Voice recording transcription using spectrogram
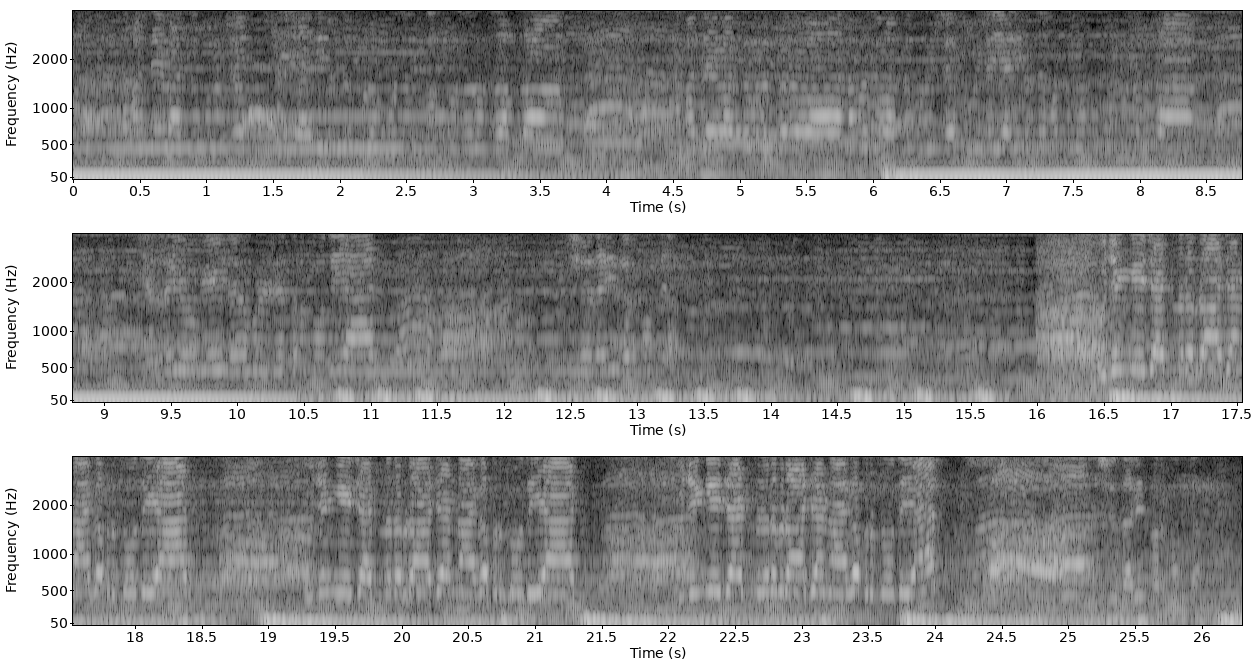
भुजंगे जात्मद राजा नाग प्रचोदयात भुजंगे जात्मद राजा नाग प्रचोदयात भुजंगे जात्मद राजा नाग प्रचोदयात शेजारी शनै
